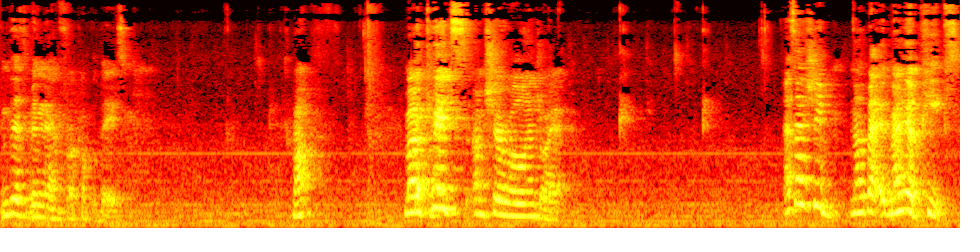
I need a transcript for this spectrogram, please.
Maybe that's been there for a couple days. Well, the kids, I'm sure will enjoy it. that's actually not bad. It reminds me of Peeps.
